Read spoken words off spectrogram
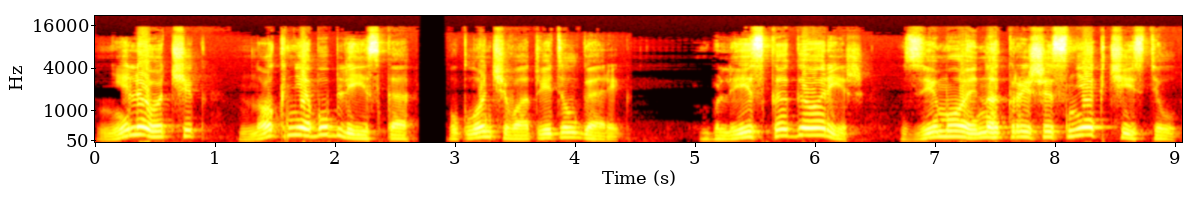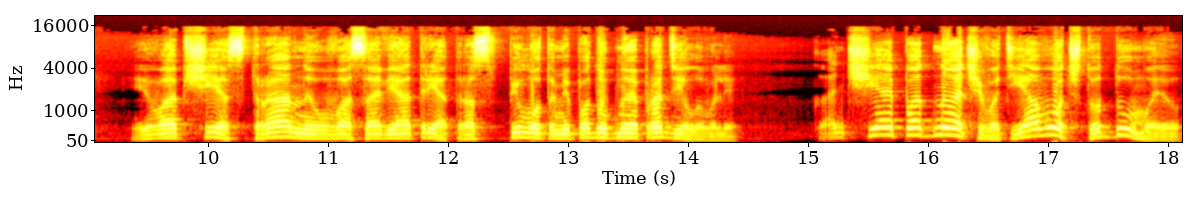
Не летчик, но к небу близко, уклончиво ответил Гарик. Близко, говоришь? Зимой на крыше снег чистил? И вообще, странный у вас авиаотряд, раз пилотами подобное проделывали. «Кончай подначивать, я вот что думаю».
